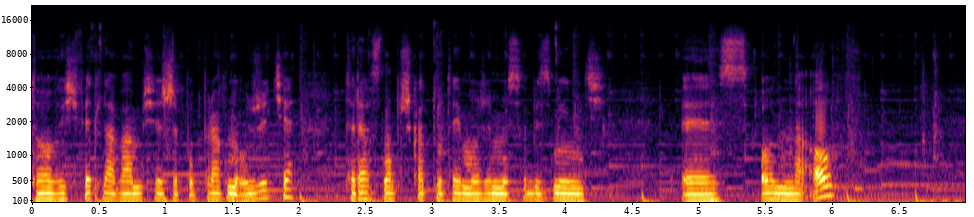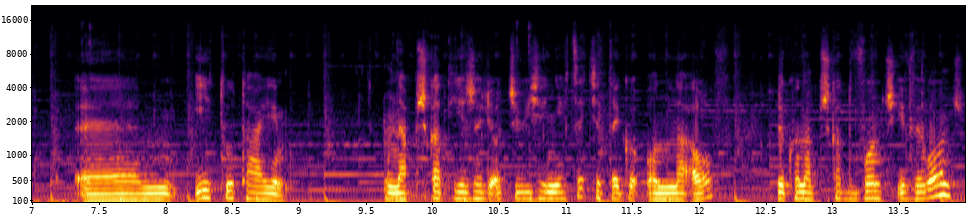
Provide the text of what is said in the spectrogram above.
to wyświetla Wam się, że poprawne użycie. Teraz na przykład tutaj możemy sobie zmienić e, z on na off. I tutaj na przykład jeżeli oczywiście nie chcecie tego on na off, tylko na przykład włącz i wyłącz,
